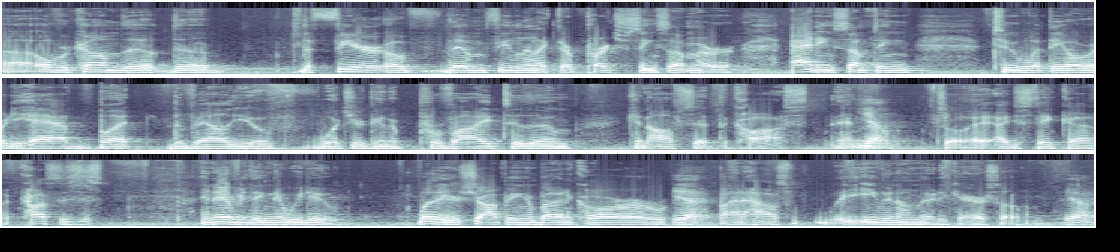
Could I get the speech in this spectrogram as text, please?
uh, overcome the, the, the fear of them feeling like they're purchasing something or adding something to what they already have, but the value of what you're going to provide to them can offset the cost. And Yeah. uh, so I, I just think uh, cost is just in everything that we do, whether you're shopping or buying a car or Yeah. buying a house, even on Medicare. So Yeah.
